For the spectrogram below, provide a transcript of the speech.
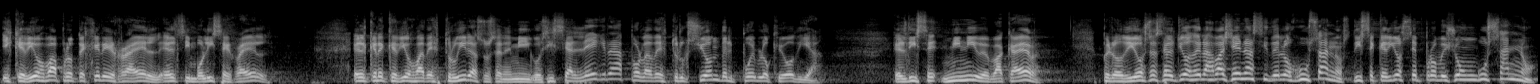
y que Dios va a proteger a Israel. Él simboliza a Israel. Él cree que Dios va a destruir a sus enemigos y se alegra por la destrucción del pueblo que odia. Él dice, Nínive va a caer. Pero Dios es el Dios de las ballenas y de los gusanos. Dice que Dios se proveyó un gusano.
